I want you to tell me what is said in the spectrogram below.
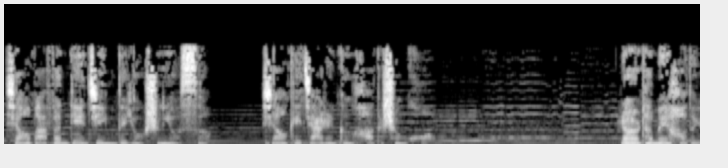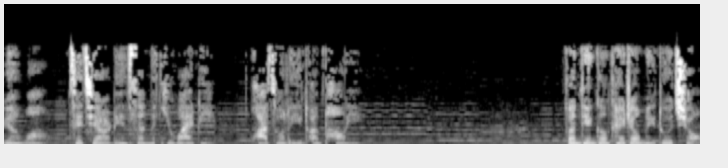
想要把饭店经营的有声有色，想要给家人更好的生活。然而，他美好的愿望在接二连三的意外里化作了一团泡影。饭店刚开张没多久，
